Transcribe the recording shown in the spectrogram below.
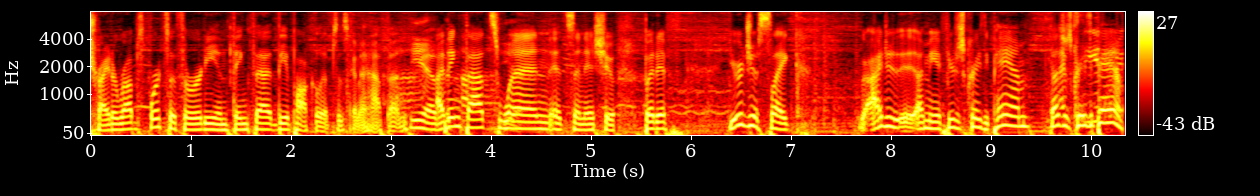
try to rob Sports Authority and think that the apocalypse is going to happen. Yeah, I think that's when it's an issue. But if you're just like, I just, I mean, if you're just crazy Pam, that's just I'm crazy Pam.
